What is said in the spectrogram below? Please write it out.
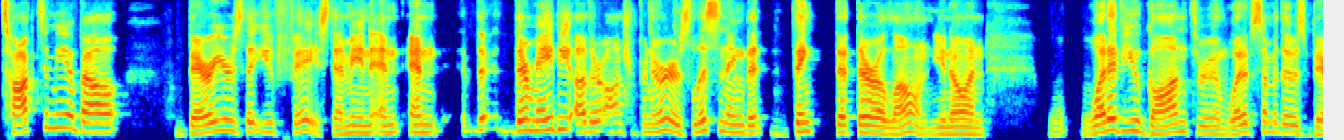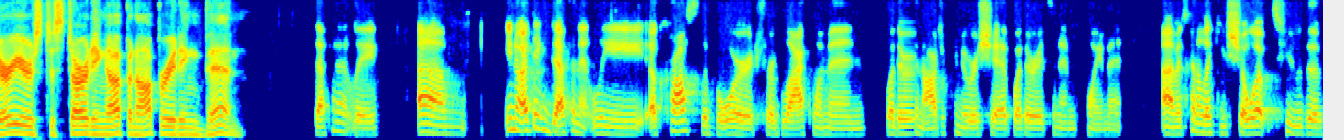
talk to me about barriers that you faced. I mean and and th- there may be other entrepreneurs listening that think that they're alone you know and what have you gone through and what have some of those barriers to starting up and operating been? Definitely. Um you know i think definitely across the board for black women whether it's an entrepreneurship whether it's an employment um, it's kind of like you show up to the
